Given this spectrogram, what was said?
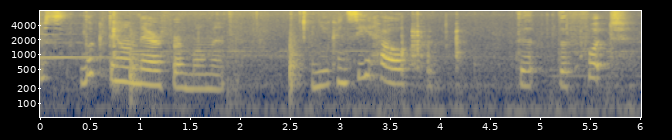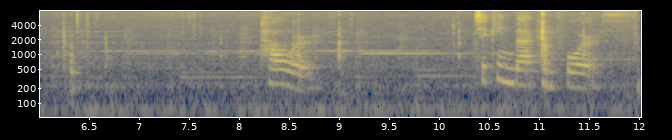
Just look down there for a moment, and you can see how the the foot power ticking back and forth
